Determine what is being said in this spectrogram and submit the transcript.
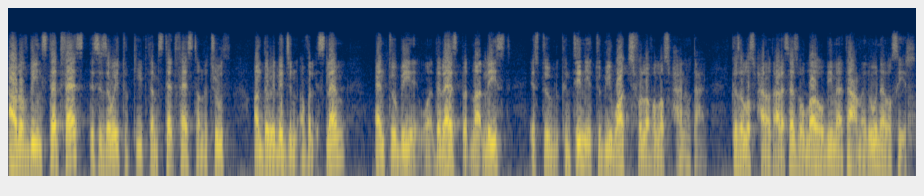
out of being steadfast, this is a way to keep them steadfast on the truth, on the religion of Islam. And to be, the last but not least, is to continue to be watchful of Allah subhanahu wa ta'ala. Because Allah subhanahu wa ta'ala says, وَاللَّهُ بِمَا تَعْمَلُونَ بَصِيرٌ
